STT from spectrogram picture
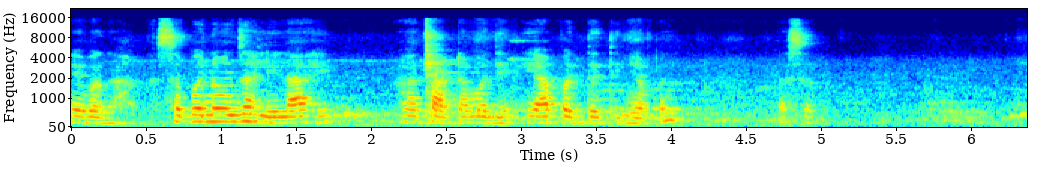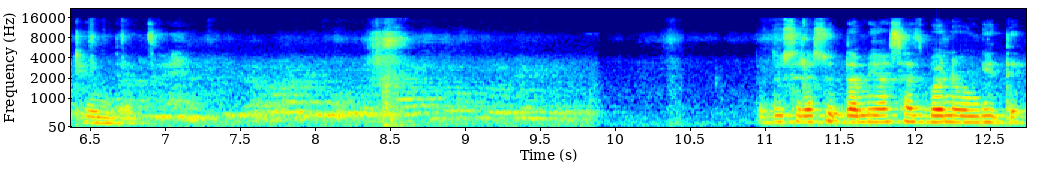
हे बघा असं बनवून झालेलं आहे. हा ताटामध्ये या पद्धतीने आपण असं ठेवून द्यायचं आहे. तर दुसरा सुद्धा मी असाच बनवून घेते.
